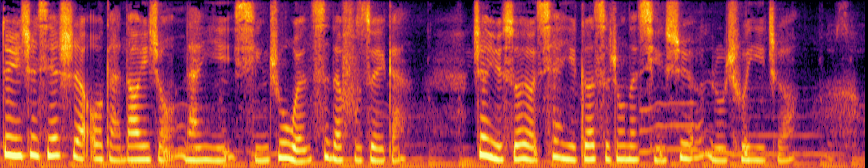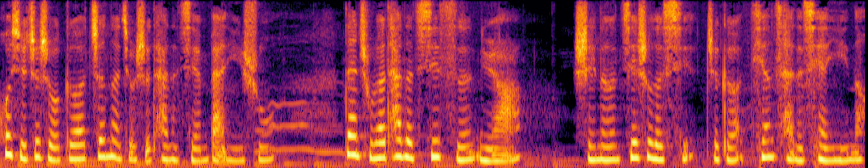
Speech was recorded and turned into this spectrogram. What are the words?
对于这些事，我感到一种难以形诸文字的负罪感。这与所有歉意歌词中的情绪如出一辙。”或许这首歌真的就是他的简版遗书，但除了他的妻子、女儿，谁能接受得起这个天才的歉意呢？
